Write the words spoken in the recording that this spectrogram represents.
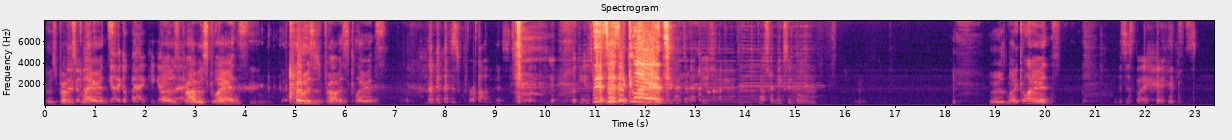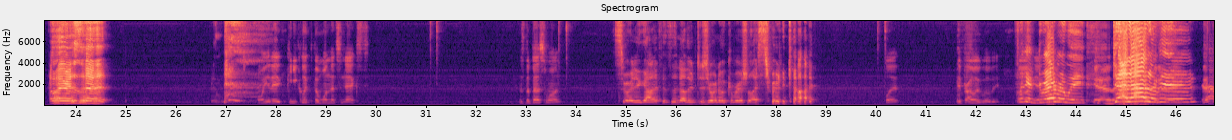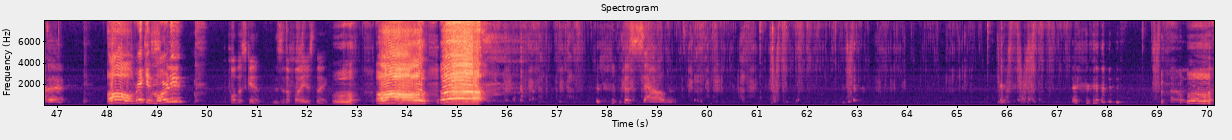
You- I was promised gotta back. Clarence. You gotta go back. You gotta I go was back. promised Clarence. I was promised Clarence. That's promised. Cooking is This isn't Clarence! Back to that dish. That's what makes it bold. Where's my Clarence? this is Clarence. Where is it? Can you click the one that's next? This is the best one. swear to God, if it's another DiGiorno commercial, I swear to God. Play. It probably will be. Oh, Freaking yeah, Grammarly! Get out of. Get out of Get here! Get out of. Oh, Rick and Morty? Pull the skin. This is the funniest thing. Oh. Oh! Oh! the sound. Oh.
